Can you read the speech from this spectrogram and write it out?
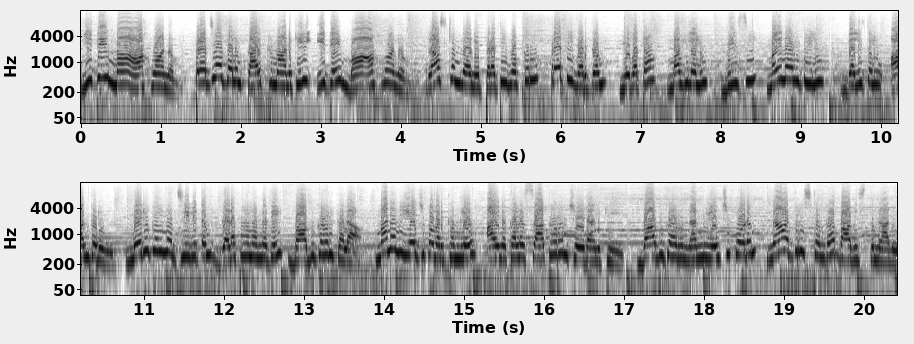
ఇదే మా ఆహ్వానం. ప్రజాగలం కార్యక్రమానికి ఇదే మా ఆహ్వానం. రాష్ట్రంలోని ప్రతి ఒక్కరూ ప్రతి వర్గం యువత మహిళలు బీసీ మైనారిటీలు దళితులు అందరూ మెరుగైన జీవితం గడపాలన్నదే బాబుగారి కళ మన నియోజకవర్గంలో ఆయన కళ సాకారం చేయడానికి బాబుగారు నన్ను ఎంచుకోవడం నా అదృష్టంగా భావిస్తున్నాను.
